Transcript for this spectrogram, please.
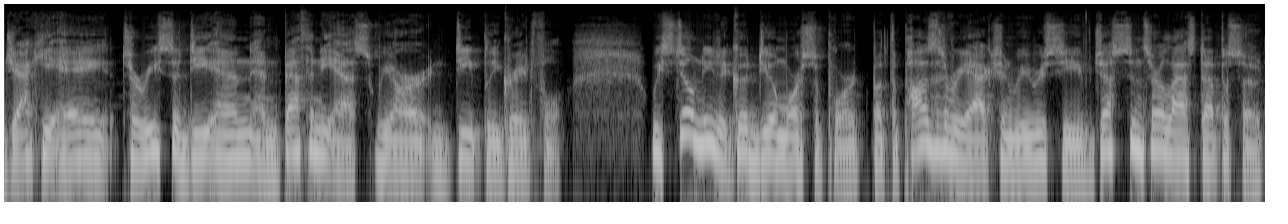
Jackie A, Teresa DN, and Bethany S, we are deeply grateful. We still need a good deal more support, but the positive reaction we received just since our last episode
